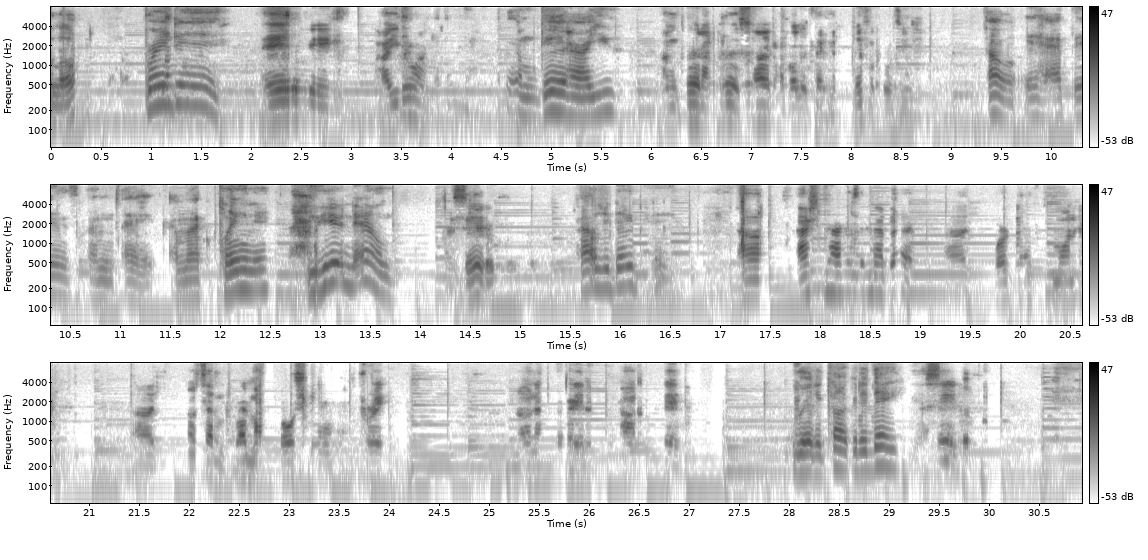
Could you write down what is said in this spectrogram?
Hello. Brandon, Hey, how you doing? I'm good. How are you? I'm good. I'm good. Sorry about all the technical difficulties. Oh, it happens. I'm hey, I'm not complaining. You here now? That's it. How's your day been? Uh, actually, haven't been that bad. Uh, worked out this morning. Uh, you know, set, read my devotional, pray. You know, not ready to conquer the day. Ready to conquer the day? That's it.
